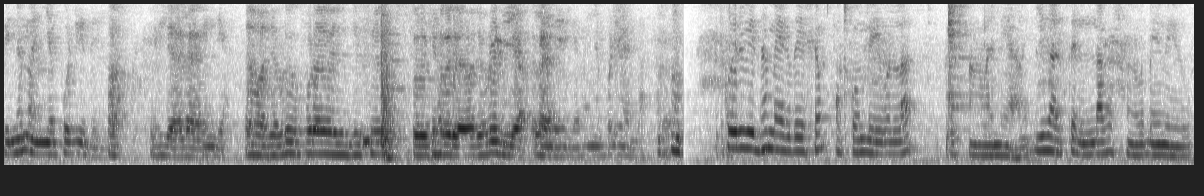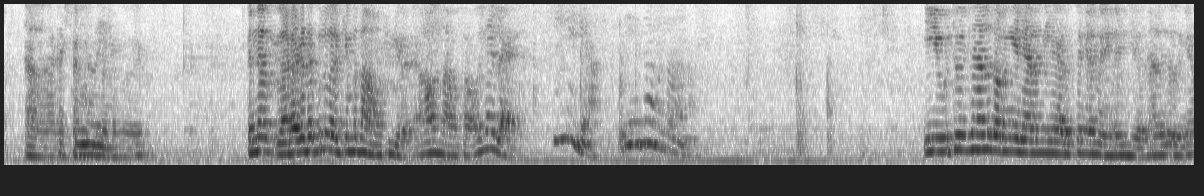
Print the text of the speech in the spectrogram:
പിന്നെ മഞ്ഞപ്പൊടി ഇടില്ല ഇല്ല അല്ലേ? മഞ്ഞപ്പൊടി ചോദിക്കാൻ മഞ്ഞപ്പൊടി ഇല്ല മഞ്ഞപ്പൊടി വേണ്ട. ഒരുവിധം ഏകദേശം അപ്പം വേവുള്ള കഷ്ണങ്ങൾ തന്നെയാണ്. ഈ കാലത്ത് എല്ലാ കഷ്ണങ്ങളും മേ വേവും. പെട്ടെന്ന് വേവും. പിന്നെ വിറകടുപ്പിൽ വെക്കുമ്പോ താമസിക്കില്ല ആ താമസം ഇല്ലല്ലേ. ഇല്ല ഇതാവുന്നതാണ് ഈ യൂട്യൂബ് ചാനൽ തുടങ്ങിയില്ലാണെങ്കിൽ അടുത്തെങ്ങനെ മെയിന്റെയിൻ ചെയ്യും ഞാൻ ചോദിക്കാൻ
